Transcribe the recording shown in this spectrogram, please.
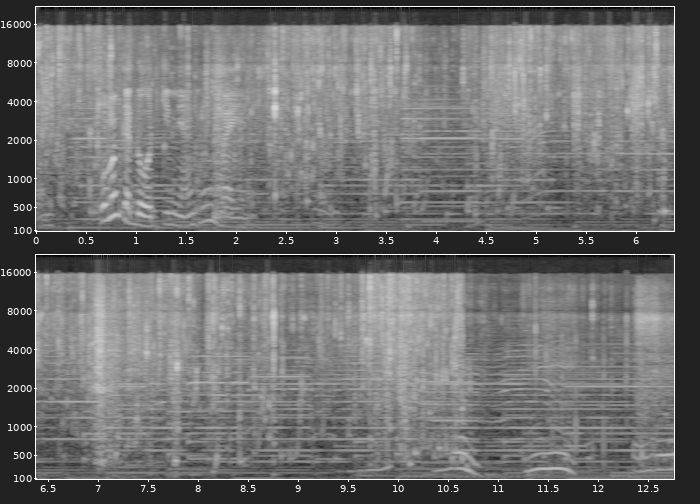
กันว่ามันกระโดดกินอย่างเครื่องใบอะนุ่นนี่เป็นอยู่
